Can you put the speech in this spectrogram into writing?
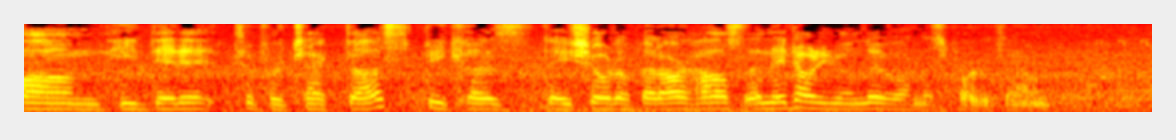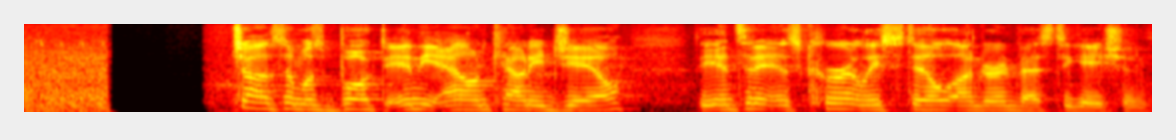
Um, he did it to protect us because they showed up at our house and they don't even live on this part of town. Johnson was booked in the Allen County Jail. The incident is currently still under investigation.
